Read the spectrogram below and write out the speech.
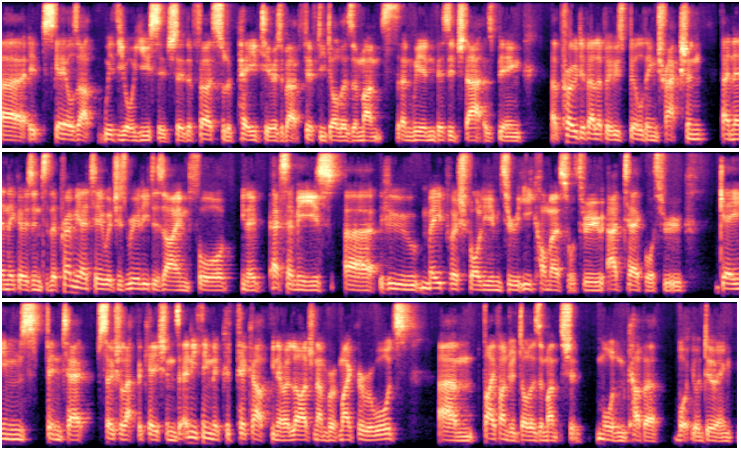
uh, it scales up with your usage. So the first sort of paid tier is about $50 a month. And we envisage that as being a pro developer who's building traction, and then it goes into the Premier tier, which is really designed for you know SMEs uh, who may push volume through e-commerce or through ad tech or through games, fintech, social applications, anything that could pick up you know a large number of micro rewards. Um, Five hundred dollars a month should more than cover what you're doing,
